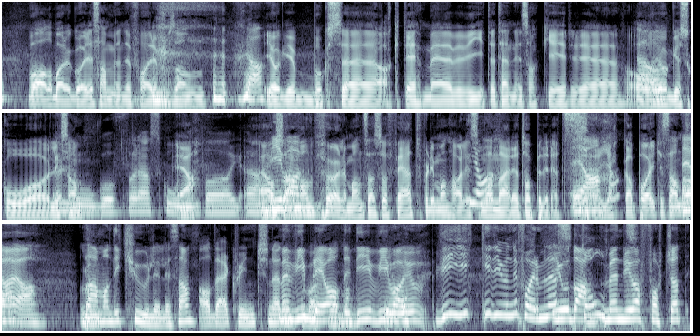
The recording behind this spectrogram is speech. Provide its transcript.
Hvor alle bare går i samme uniform, sånn Ja. joggebukseaktig, med hvite tennissokker eh, og Ja. joggesko og liksom Logo fra skoen Ja. på ja. Ja, og så er var- man, føler man seg så fet fordi man har liksom Ja. den der toppidrettsjakka på, ikke sant? Ja, ja. Og da er man de kule, liksom. Ja, det er cringe. Men vi ble jo aldri de. Vi var jo Vi gikk i de uniformene, jo da, stolt! men vi var fortsatt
